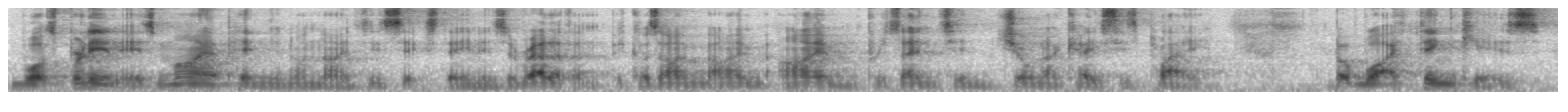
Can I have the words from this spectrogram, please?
What's brilliant is my opinion on 1916 is irrelevant because I'm I'm I'm presenting Sean O'Casey's play. But what I think is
